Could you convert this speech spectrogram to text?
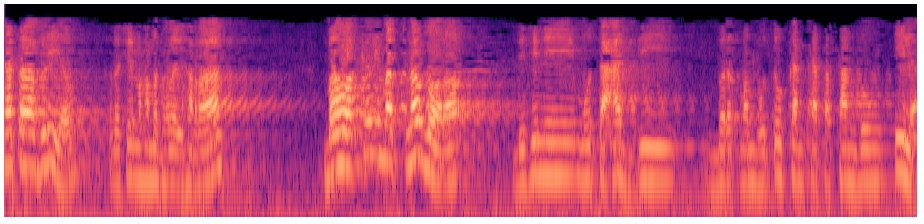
Kata beliau, Rasul Muhammad Khalil Harras, bahwa kalimat nadhara di sini mutaaddi membutuhkan kata sambung ila.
